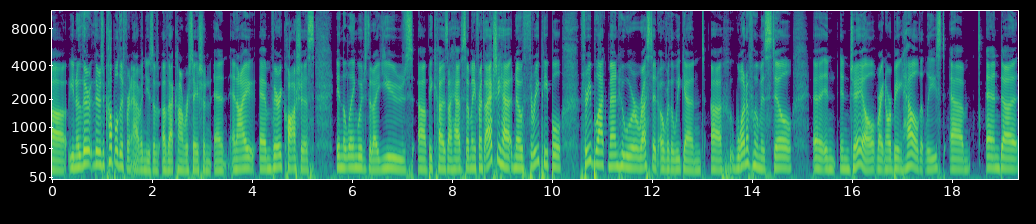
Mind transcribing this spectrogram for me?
uh, you know, there there's a couple different avenues of, of that conversation, and and I am very cautious in the language that I use uh, because I have so many friends. I actually have, know three people, three black men who were arrested over the weekend. Uh, one of whom is still uh, in in jail right now, or being held at least, um, and uh,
